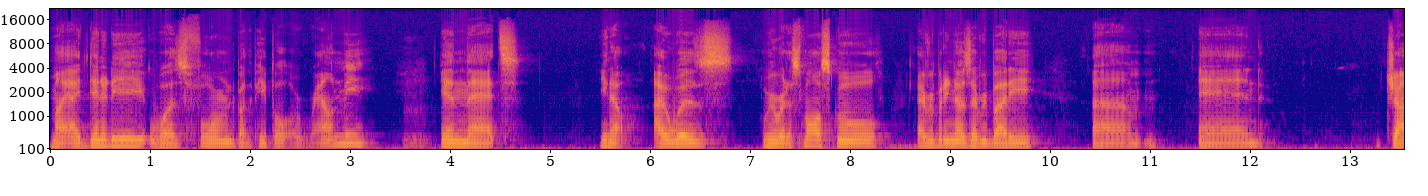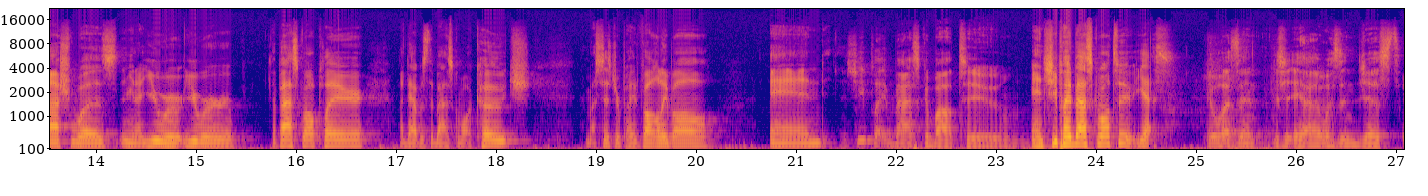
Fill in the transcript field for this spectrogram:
my identity was formed by the people around me, mm. in that you know, I was, we were at a small school, everybody knows everybody. Um, and Josh was, you know, you were, you were a basketball player. My dad was the basketball coach. My sister played volleyball and she played basketball too. And she played basketball too. Yes. It wasn't. Yeah, it wasn't just.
